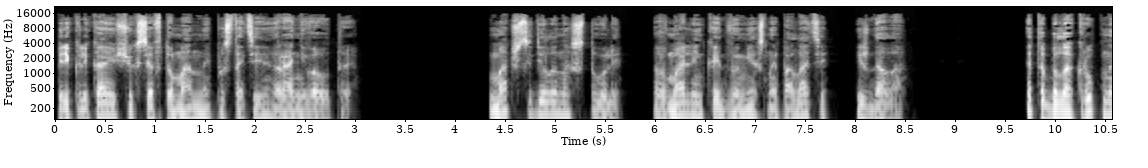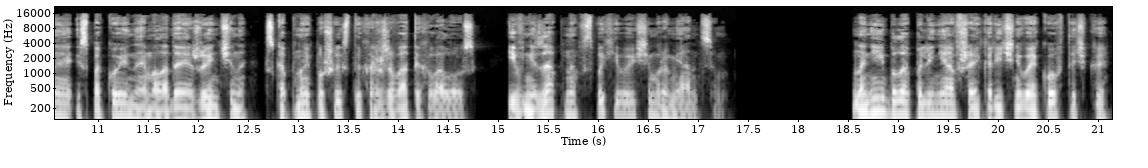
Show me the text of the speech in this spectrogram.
перекликающихся в туманной пустоте раннего утра. Мадж сидела на стуле в маленькой двуместной палате и ждала. Это была крупная и спокойная молодая женщина с копной пушистых рыжеватых волос и внезапно вспыхивающим румянцем. На ней была полинявшая коричневая кофточка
